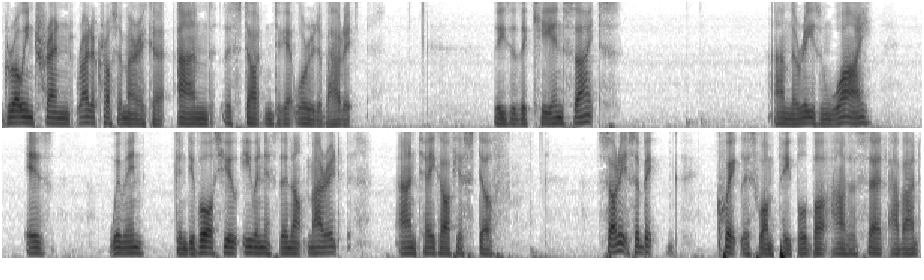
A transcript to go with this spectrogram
growing trend right across America, and they're starting to get worried about it. These are the key insights. And the reason why is women can divorce you even if they're not married and take off your stuff. Sorry, it's a bit quick, this one, people, but as I said, I've had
